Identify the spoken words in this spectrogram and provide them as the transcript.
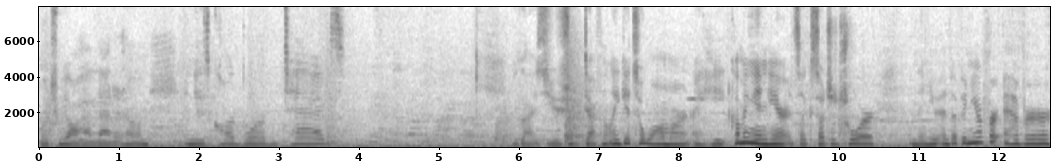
which we all have that at home, and these cardboard tags. You guys, you should definitely get to Walmart. I hate coming in here. It's like such a chore, and then you end up in here forever.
